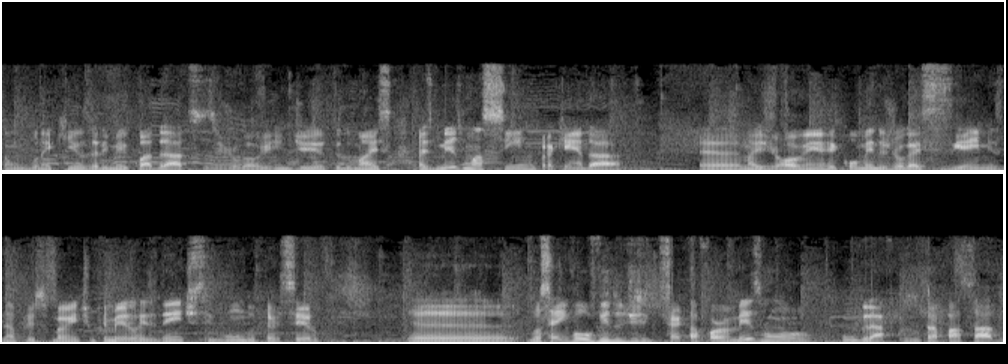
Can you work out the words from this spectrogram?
são bonequinhos ali meio quadrados, se jogar hoje em dia e tudo mais. Mas mesmo assim, para quem é da é, mais jovem, eu recomendo jogar esses games, né, principalmente o primeiro Resident, o segundo, o terceiro é, você é envolvido de certa forma, mesmo com gráficos ultrapassados,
